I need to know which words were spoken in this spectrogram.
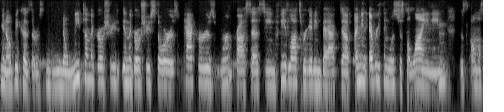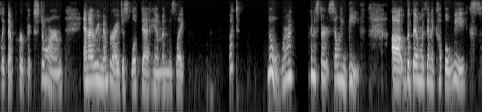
you know because there was no meat on the grocery in the grocery stores. Packers weren't processing. Feedlots were getting backed up. I mean everything was just aligning. Mm-hmm. it was almost like that perfect storm. And i remember i just looked at him and was like what no, we're not going to start selling beef. Uh, but then within a couple weeks,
